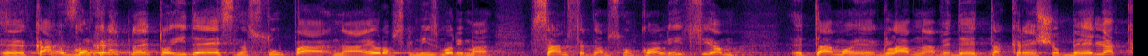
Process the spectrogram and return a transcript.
E, kako Pazite. konkretno eto IDS nastupa na europskim izborima s Amsterdamskom koalicijom? E, tamo je glavna vedeta Krešo Beljak.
